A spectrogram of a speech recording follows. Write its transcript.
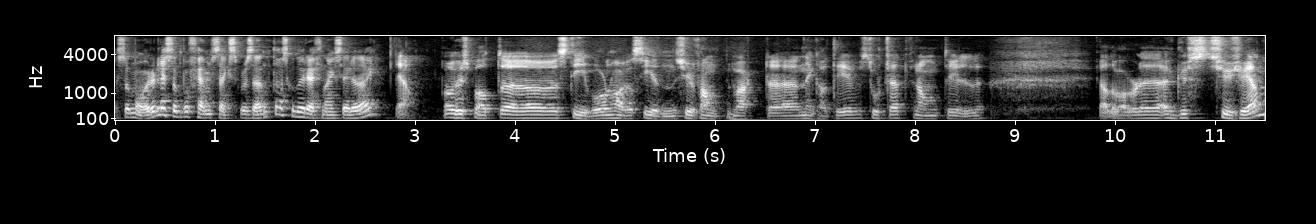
Så må du liksom på 5-6% da skal du refinansiere i dag. Ja. Og husk på at uh, Stivoren har jo siden 2015 vært uh, negativ stort sett fram til Ja, det var vel eh, august 2021.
